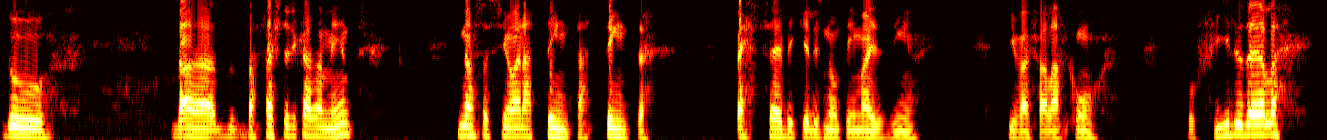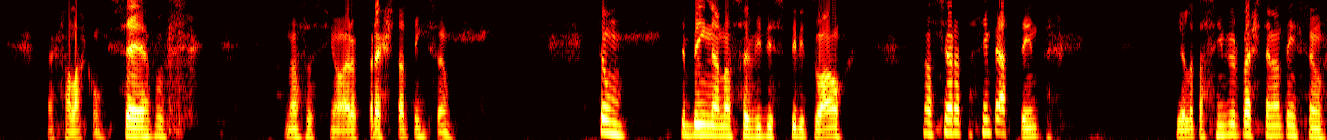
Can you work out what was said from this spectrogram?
do da, da festa de casamento. Nossa Senhora atenta, atenta, percebe que eles não têm mais vinho e vai falar com o filho dela, vai falar com os servos. Nossa Senhora presta atenção. Então, também na nossa vida espiritual, Nossa Senhora está sempre atenta e ela está sempre prestando atenção.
